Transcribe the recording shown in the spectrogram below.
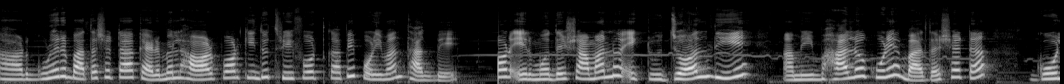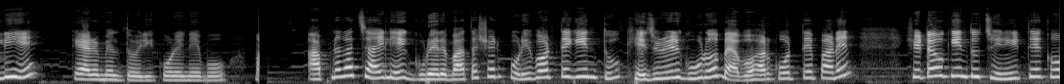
আর গুড়ের বাতাসাটা ক্যারামেল হওয়ার পর কিন্তু থ্রি ফোর্থ কাপই পরিমাণ থাকবে। আর এর মধ্যে সামান্য একটু জল দিয়ে আমি ভালো করে বাতাসাটা গলিয়ে ক্যারামেল তৈরি করে নেব। আপনারা চাইলে গুড়ের বাতাসার পরিবর্তে কিন্তু খেজুরের গুড়ও ব্যবহার করতে পারেন। সেটাও কিন্তু চিনির থেকেও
